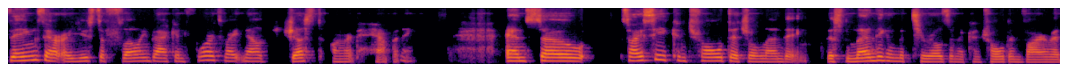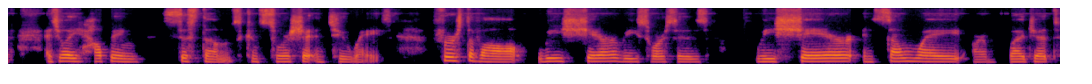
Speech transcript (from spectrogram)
things that are used to flowing back and forth right now just aren't happening. And so so I see controlled digital lending, this lending of materials in a controlled environment as really helping systems consortia in two ways. First of all, we share resources, we share in some way our budget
